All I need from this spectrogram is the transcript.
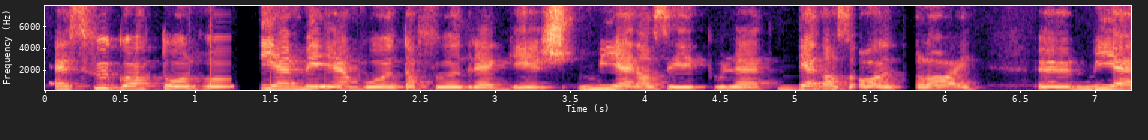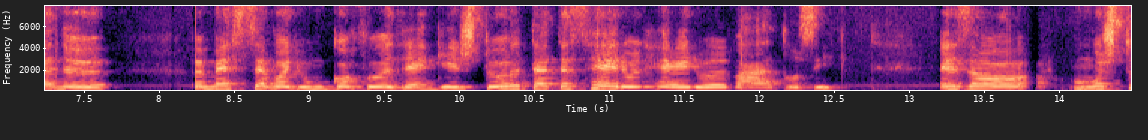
ez függ attól, hogy milyen mélyen volt a földrengés, milyen az épület, milyen az altalaj, milyen messze vagyunk a földrengéstől, tehát ez helyről helyről változik. Ez a, most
